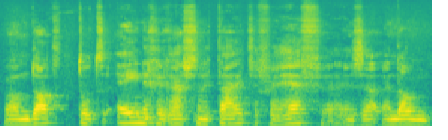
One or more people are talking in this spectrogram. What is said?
Maar om dat tot enige rationaliteit te verheffen en, en dan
